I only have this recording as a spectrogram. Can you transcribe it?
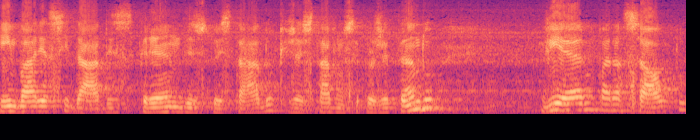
em várias cidades grandes do estado que já estavam se projetando, vieram para Salto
